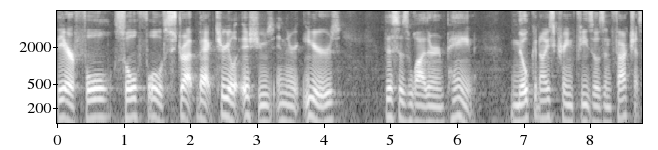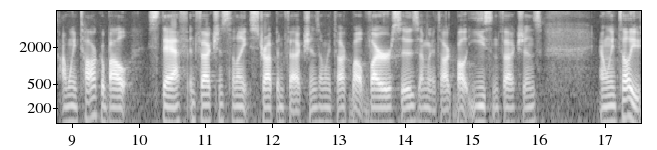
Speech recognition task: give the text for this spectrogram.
They are full, so full of strep bacterial issues in their ears. This is why they're in pain. Milk and ice cream feeds those infections. I'm going to talk about staph infections tonight, strep infections. I'm going to talk about viruses. I'm going to talk about yeast infections. Going to tell you,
